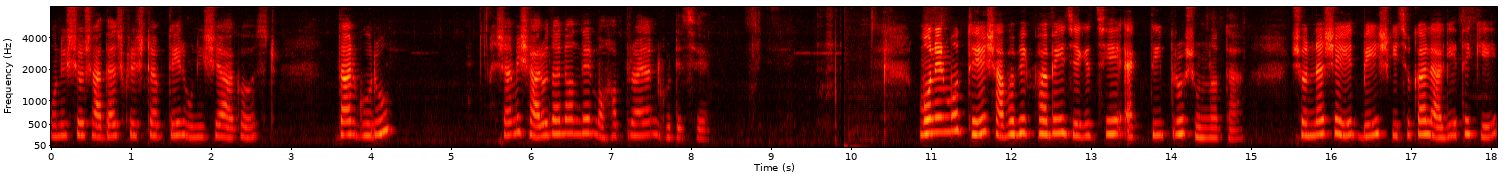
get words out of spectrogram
উনিশশো সাতাশ খ্রিস্টাব্দের উনিশে আগস্ট। তার গুরু স্বামী শারদানন্দের মহাপ্রয়াণ ঘটেছে। মনের মধ্যে স্বাভাবিকভাবেই জেগেছে এক তীব্র শূন্যতা। সন্ন্যাসের বেশ কিছুকাল আগে থেকে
